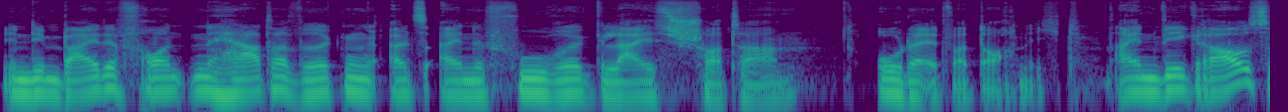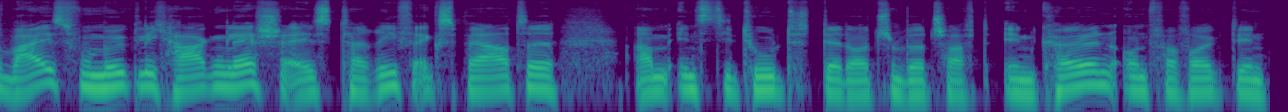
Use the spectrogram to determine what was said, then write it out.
in dem beide Fronten härter wirken als eine Fuhre Gleisschotter. Oder etwa doch nicht. Einen Weg raus weiß womöglich Hagen Lesch. Er ist Tarifexperte am Institut der deutschen Wirtschaft in Köln und verfolgt den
